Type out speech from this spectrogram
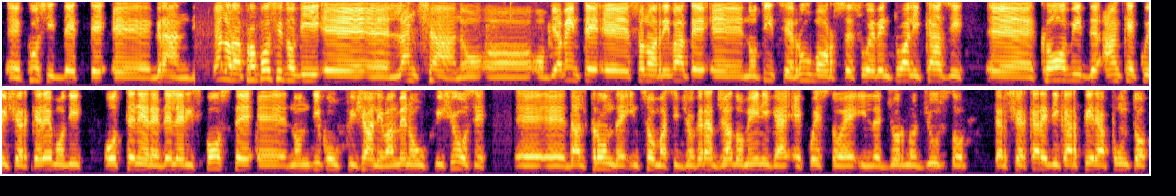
eh, cosiddette eh, grandi. E allora, a proposito di eh, Lanciano, oh, ovviamente eh, sono arrivate eh, notizie, rumors su eventuali casi Covid. Anche qui cercheremo di ottenere delle risposte, non dico ufficiali, ma almeno ufficiose eh, eh, d'altronde insomma si giocherà già domenica e questo è il giorno giusto per cercare di carpire appunto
